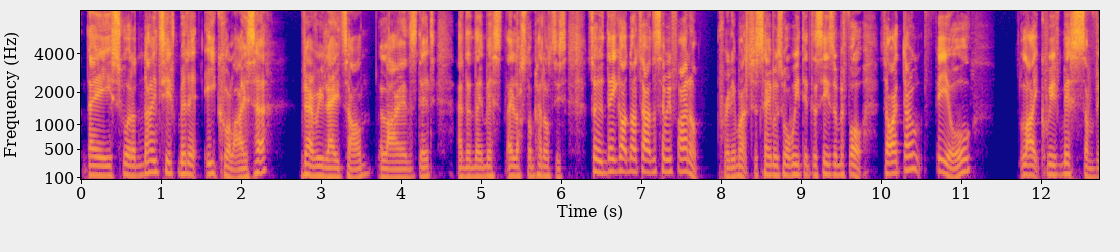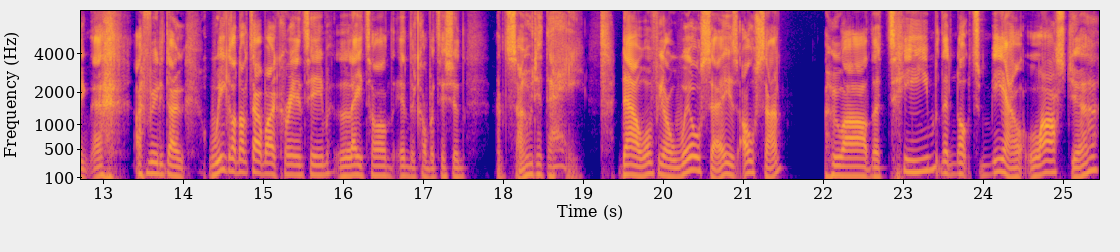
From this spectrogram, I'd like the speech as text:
they scored a 90th minute equaliser very late on. The Lions did, and then they missed. They lost on penalties, so they got knocked out in the semi final pretty much the same as what we did the season before. So I don't feel like we've missed something there. I really don't. We got knocked out by a Korean team late on in the competition, and so did they. Now, one thing I will say is Ulsan, who are the team that knocked me out last year,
